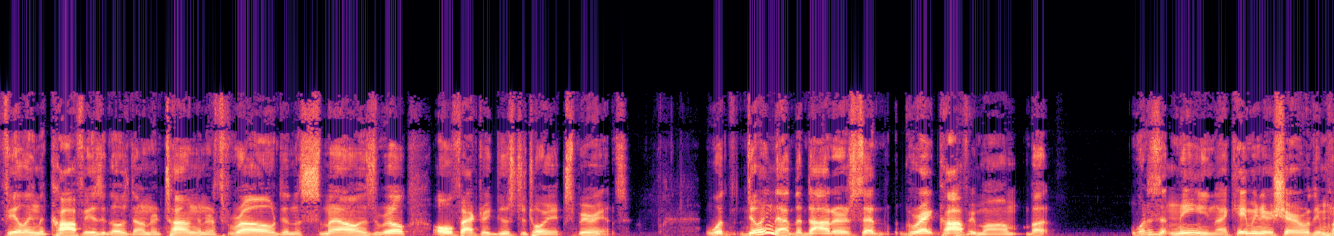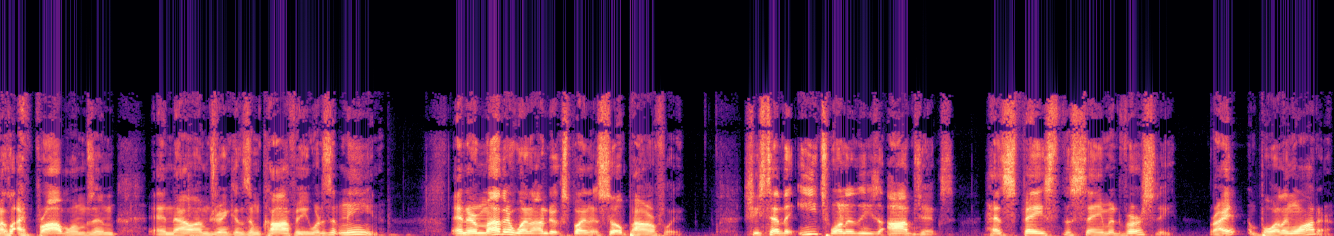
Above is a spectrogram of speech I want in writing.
Feeling the coffee as it goes down her tongue and her throat, and the smell is a real olfactory gustatory experience. With doing that, the daughter said, "Great coffee, mom, but what does it mean? I came in here sharing with you my life problems, and and now I'm drinking some coffee. What does it mean?" And her mother went on to explain it so powerfully. She said that each one of these objects has faced the same adversity, right? Boiling water.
